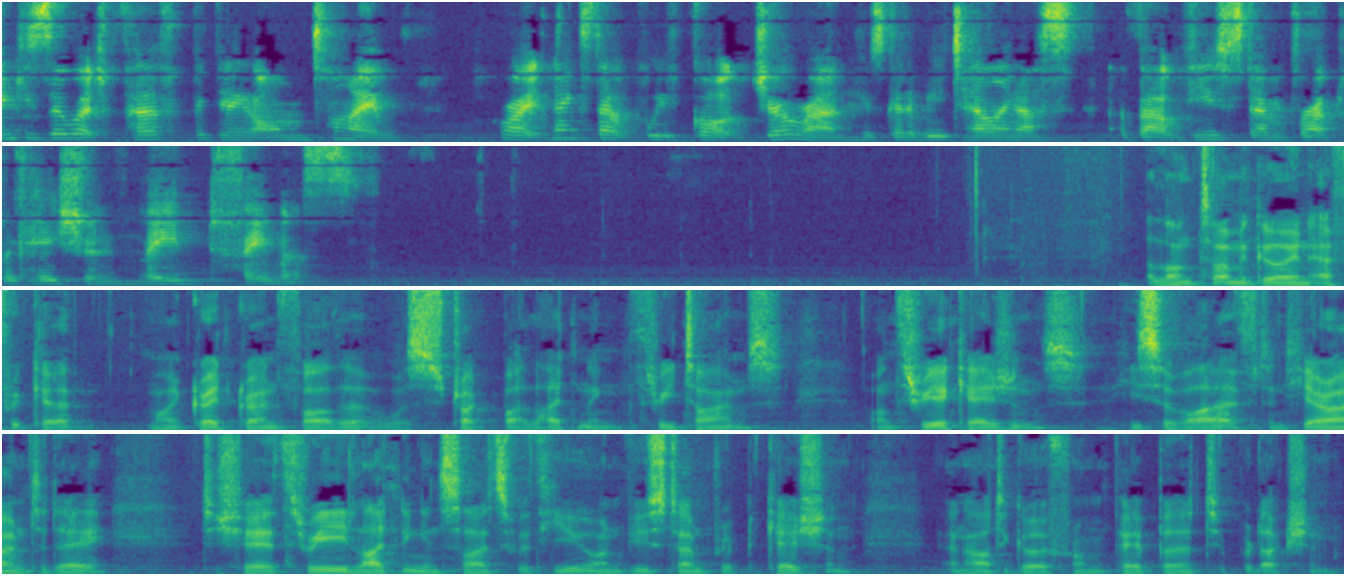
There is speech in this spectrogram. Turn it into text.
Thank you so much. Perfectly on time. Right, next up, we've got Joran, who's going to be telling us about ViewStamp replication made famous. A long time ago in Africa, my great grandfather was struck by lightning three times. On three occasions, he survived, and here I am today to share three lightning insights with you on ViewStamp replication and how to go from paper to production.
